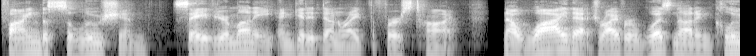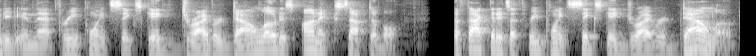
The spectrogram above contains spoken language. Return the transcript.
find the solution, save your money, and get it done right the first time. Now, why that driver was not included in that 3.6 gig driver download is unacceptable. The fact that it's a 3.6 gig driver download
